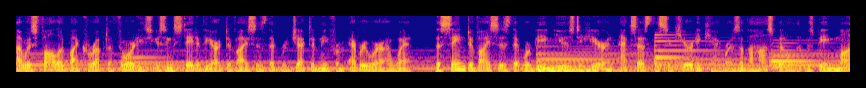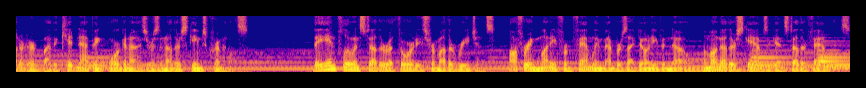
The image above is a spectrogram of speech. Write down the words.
I was followed by corrupt authorities using state of the art devices that rejected me from everywhere I went, the same devices that were being used to hear and access the security cameras of the hospital that was being monitored by the kidnapping organizers and other schemes criminals. They influenced other authorities from other regions, offering money from family members I don't even know, among other scams against other families.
